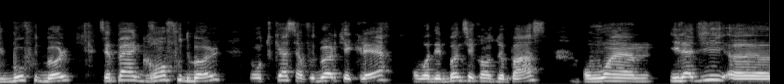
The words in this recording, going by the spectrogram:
beau football. C'est pas un grand football, mais en tout cas, c'est un football qui est clair. On voit des bonnes séquences de passes. On voit il a dit, euh,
